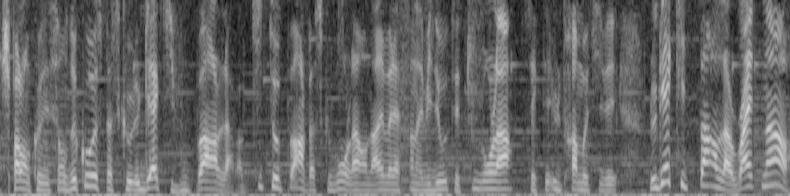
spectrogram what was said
Je parle en connaissance de cause parce que le gars qui vous parle, qui te parle, parce que bon là on arrive à la fin de la vidéo, tu es toujours là, c'est que tu es ultra motivé. Le gars qui te parle là, right now,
